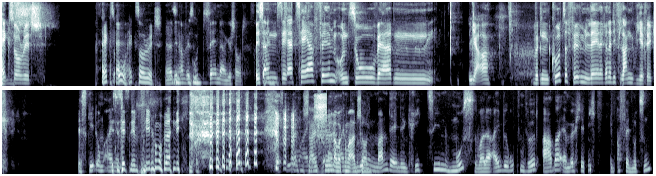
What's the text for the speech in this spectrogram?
Hexorich Hex, oh, Hexor Rich. Ja, den haben wir gut zu Ende angeschaut. ist ein sehr zäher Film und so werden, ja, wird ein kurzer Film relativ langwierig. Es geht um einen. Ist das jetzt eine Empfehlung oder nicht? Es geht um Ein einen- Scheißfilm, aber kann man einen anschauen. jungen Mann, der in den Krieg ziehen muss, weil er einberufen wird, aber er möchte nicht die Waffe nutzen,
